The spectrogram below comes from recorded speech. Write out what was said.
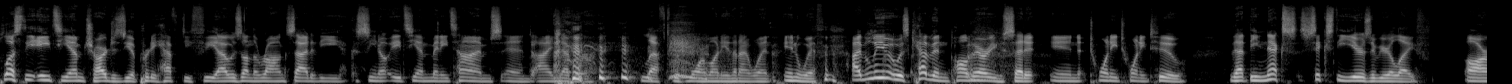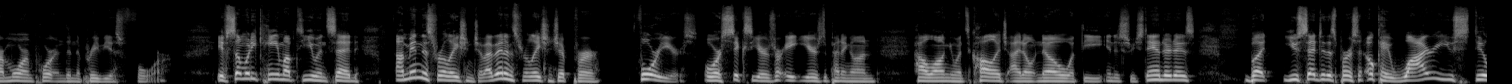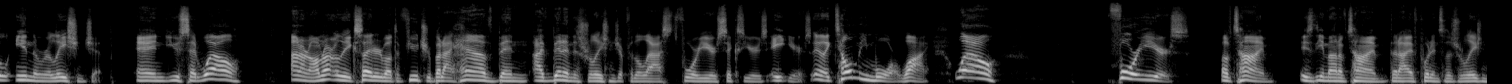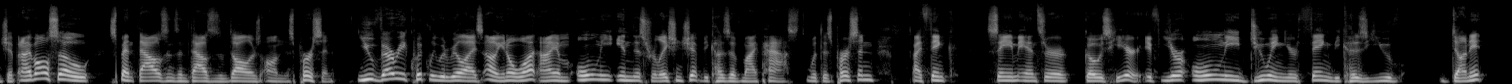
Plus, the ATM charges you a pretty hefty fee. I was on the wrong side of the casino ATM many times, and I never left with more money than I went in with. I believe it was Kevin Palmieri who said it in 2022 that the next 60 years of your life are more important than the previous four. If somebody came up to you and said, I'm in this relationship, I've been in this relationship for four years or six years or eight years, depending on how long you went to college. I don't know what the industry standard is. But you said to this person, okay, why are you still in the relationship? And you said, well, I don't know. I'm not really excited about the future, but I have been, I've been in this relationship for the last four years, six years, eight years. Like, tell me more. Why? Well, four years of time is the amount of time that I've put into this relationship. And I've also spent thousands and thousands of dollars on this person. You very quickly would realize, oh, you know what? I am only in this relationship because of my past with this person. I think same answer goes here. If you're only doing your thing because you've done it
